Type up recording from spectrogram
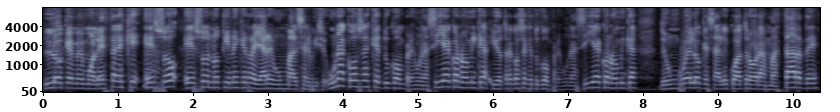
lo que me molesta es que eso, eso no tiene que rayar en un mal servicio. Una cosa es que tú compres una silla económica y otra cosa es que tú compres una silla económica de un vuelo que sale cuatro horas más tarde,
